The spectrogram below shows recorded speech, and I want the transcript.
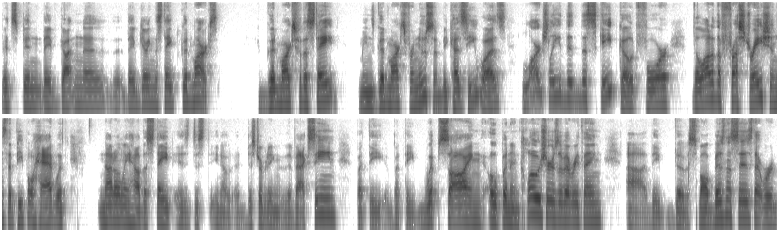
it's been they've gotten uh, they've giving the state good marks. Good marks for the state means good marks for Newsom because he was largely the, the scapegoat for the, a lot of the frustrations that people had with not only how the state is you know distributing the vaccine but the but the whipsawing open and closures of everything uh, the the small businesses that were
